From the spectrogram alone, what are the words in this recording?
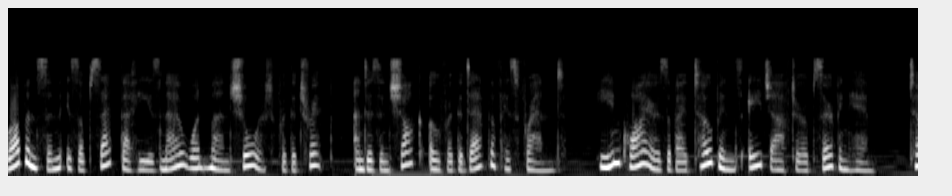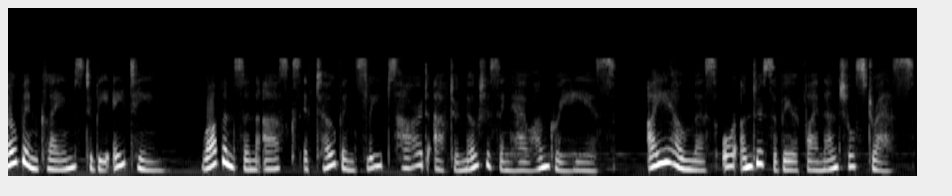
Robinson is upset that he is now one man short for the trip and is in shock over the death of his friend. He inquires about Tobin's age after observing him. Tobin claims to be 18. Robinson asks if Tobin sleeps hard after noticing how hungry he is, i.e. homeless or under severe financial stress.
